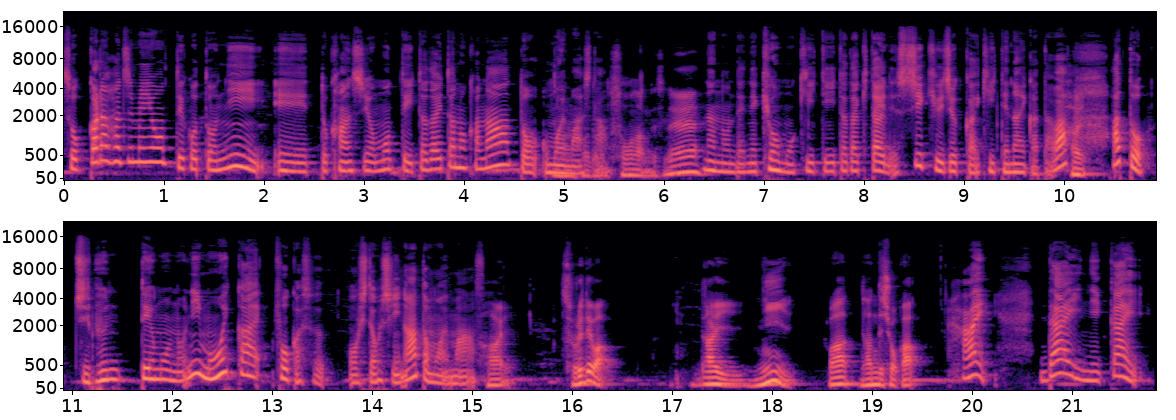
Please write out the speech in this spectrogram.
そっから始めようってことに、えーっと、関心を持っていただいたのかなと思いました。そうなんですね。なのでね、今日も聞いていただきたいですし、90回聞いてない方は、はい。あと、自分っていうものにもう一回フォーカスをしてほしいなと思います。はい。それでは、第2位は何でしょうか？はい。第2回、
